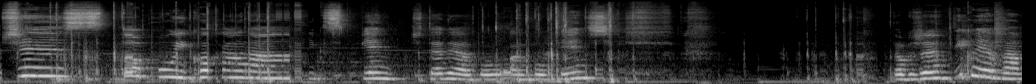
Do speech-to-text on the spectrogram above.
Przystopuj, kochana. X5, 4 albo, albo 5. Dobrze. Dziękuję Wam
